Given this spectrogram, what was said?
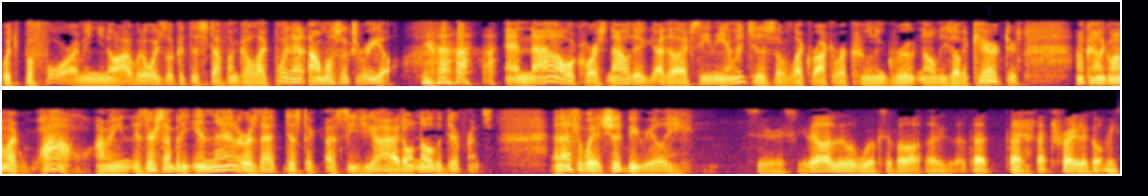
Which before, I mean, you know, I would always look at this stuff and go like, boy, that almost looks real. and now, of course, now that I've seen the images of like Rocket Raccoon and Groot and all these other characters, I'm kind of going like, wow. I mean, is there somebody in that, or is that just a, a CGI? I don't know the difference, and that's the way it should be, really. Seriously, there are little works of art though. That that that that trailer got me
